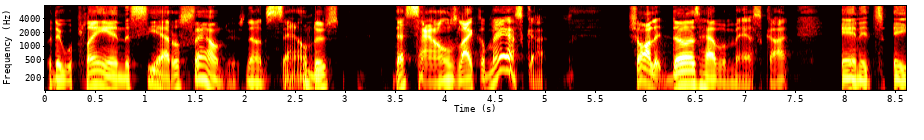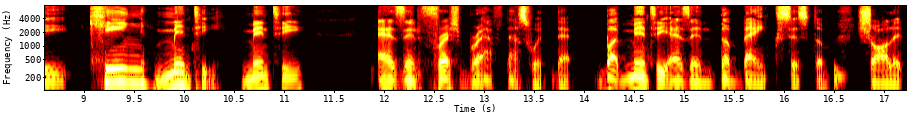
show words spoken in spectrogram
but they were playing the Seattle Sounders. Now the Sounders, that sounds like a mascot. Charlotte does have a mascot, and it's a King Minty. Minty as in fresh breath. That's what that but Minty as in the bank system. Charlotte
